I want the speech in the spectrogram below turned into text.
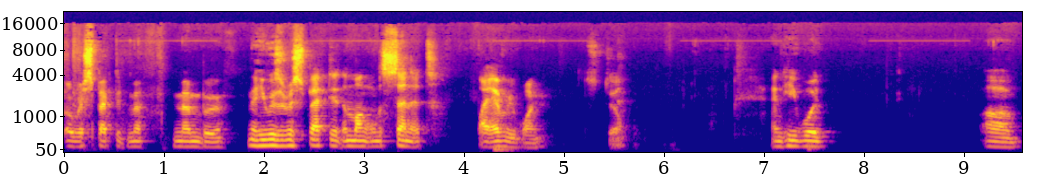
a respected me- member. He was respected among the Senate by everyone still, and he would um,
